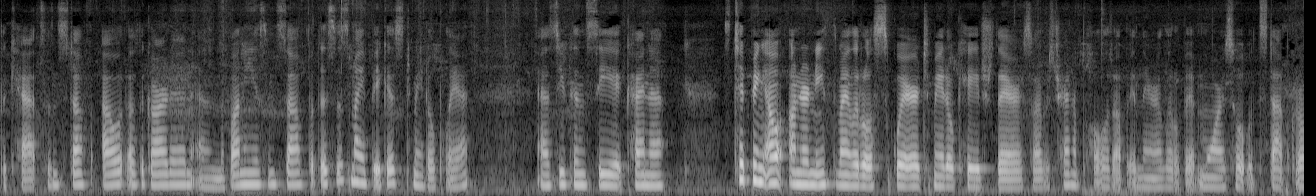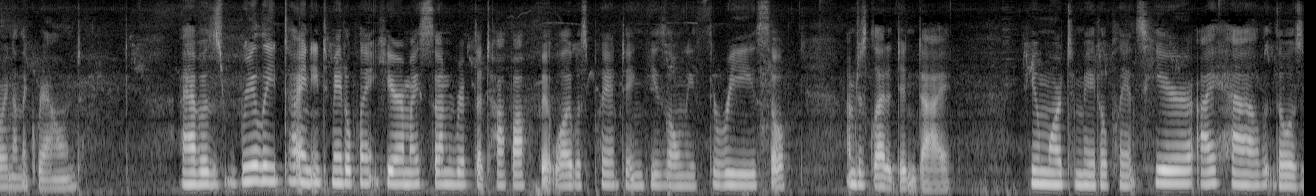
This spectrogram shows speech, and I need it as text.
the cats and stuff out of the garden and the bunnies and stuff, but this is my biggest tomato plant. As you can see, it kind of is tipping out underneath my little square tomato cage there, so I was trying to pull it up in there a little bit more so it would stop growing on the ground. I have this really tiny tomato plant here. My son ripped the top off of it while I was planting. He's only three, so I'm just glad it didn't die. A few more tomato plants here. I have those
